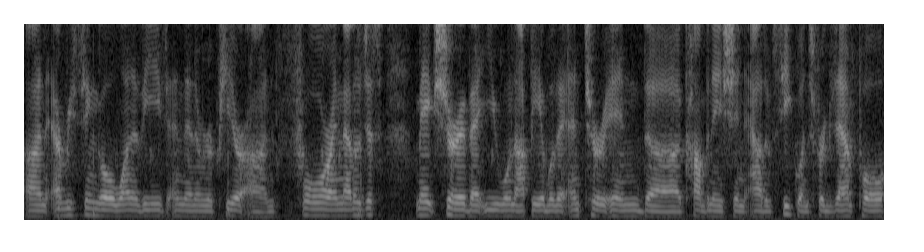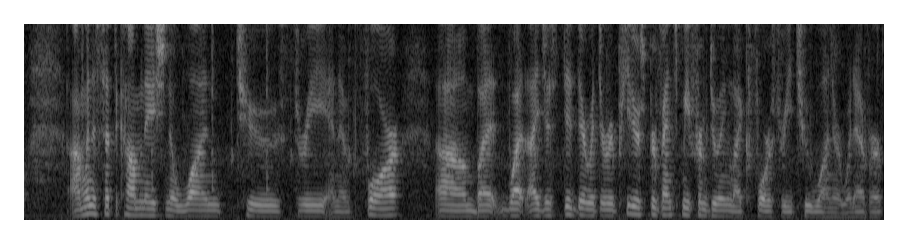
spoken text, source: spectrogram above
on every single one of these and then a repeater on four and that'll just make sure that you will not be able to enter in the combination out of sequence. For example, I'm going to set the combination of 1, 2, 3, and then 4. Um, but what I just did there with the repeaters prevents me from doing like 4, 3, 2, 1 or whatever.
